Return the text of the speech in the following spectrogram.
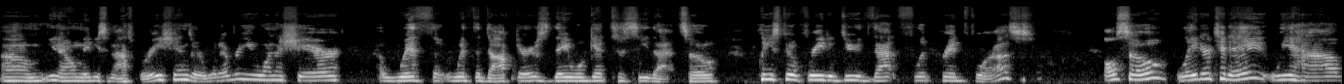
um, you know maybe some aspirations or whatever you want to share with with the doctors. They will get to see that. So please feel free to do that Flipgrid for us. Also, later today, we have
